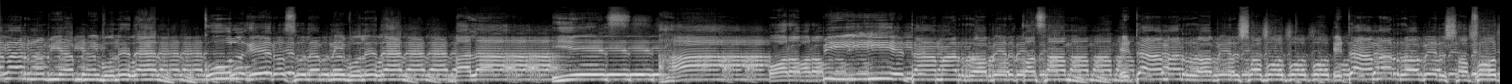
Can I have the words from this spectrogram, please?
আমার আপনি বলে দেন। রাসূল আপনি বলে দেন, বালা রাব্বি, এটা আমার রবের এটা আমার রবের শপথ, এটা আমার রবের শপথ।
